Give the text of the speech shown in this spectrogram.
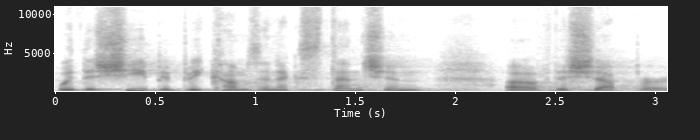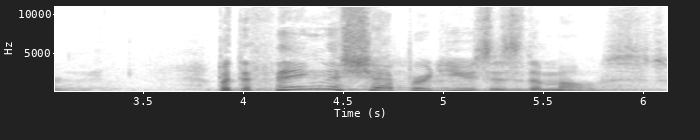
with the sheep. It becomes an extension of the shepherd. But the thing the shepherd uses the most,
